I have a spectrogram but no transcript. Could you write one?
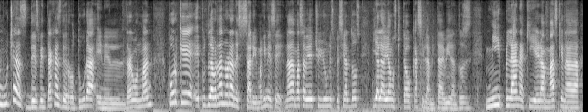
muchas desventajas de rotura en el Dragon Man. Porque, eh, pues la verdad no era necesario. Imagínense, nada más había hecho yo un especial 2 y ya le habíamos quitado casi la mitad de vida. Entonces, mi plan aquí era más que nada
